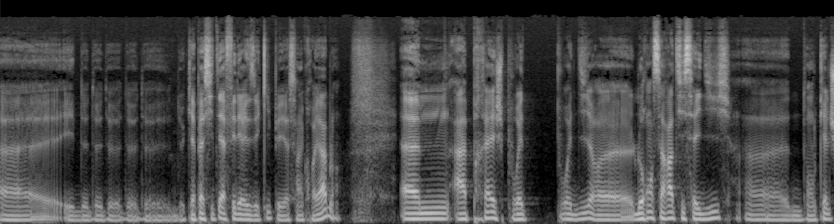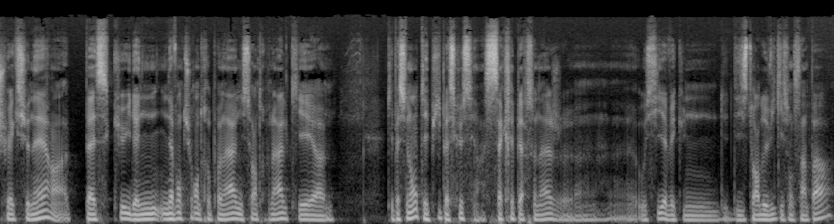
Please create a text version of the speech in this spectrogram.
euh, et de, de, de, de, capacité à fédérer des équipes, est assez incroyable. Euh, après, je pourrais, pourrais te dire euh, Laurent Sarat euh, dans lequel je suis actionnaire, parce qu'il a une, une aventure entrepreneuriale, une histoire entrepreneuriale qui est, qui est passionnante, et puis parce que c'est un sacré personnage aussi, avec une, des, histoires de vie qui sont sympas.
